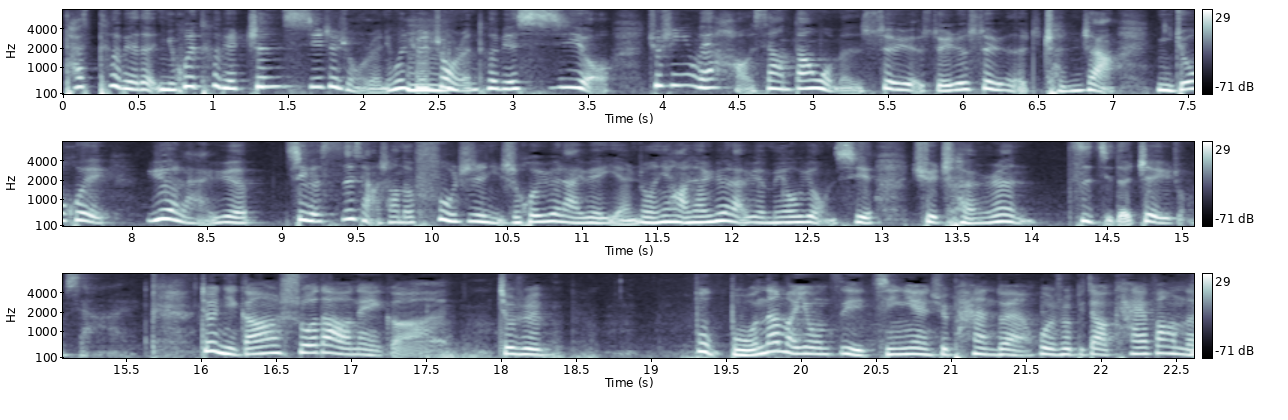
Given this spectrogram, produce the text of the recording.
他特别的，你会特别珍惜这种人，你会觉得这种人特别稀有，就是因为好像当我们岁月随着岁月的成长，你就会越来越这个思想上的复制，你是会越来越严重，你好像越来越没有勇气去承认自己的这一种狭隘。就你刚刚说到那个，就是不不那么用自己经验去判断，或者说比较开放的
